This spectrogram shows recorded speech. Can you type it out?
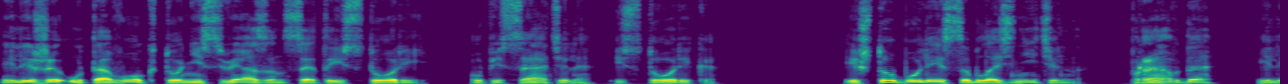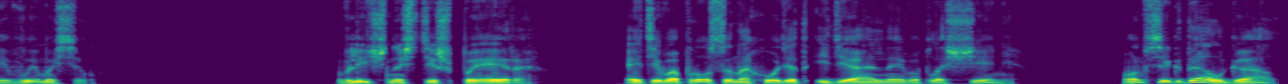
Или же у того, кто не связан с этой историей, у писателя, историка? И что более соблазнительно, правда или вымысел? В личности Шпеера эти вопросы находят идеальное воплощение. Он всегда лгал,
